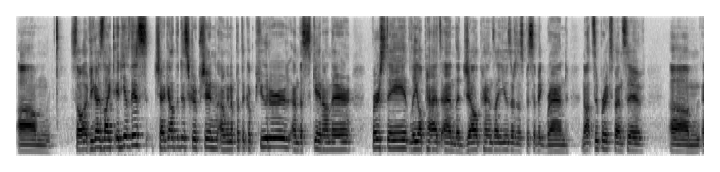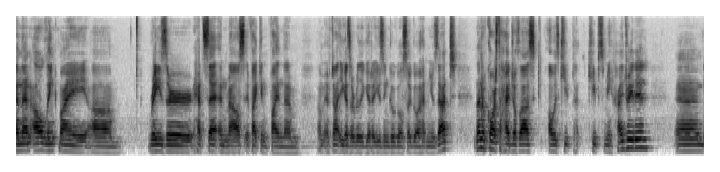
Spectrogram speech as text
Um, so if you guys liked any of this, check out the description. I'm to put the computer and the skin on there. First aid, legal pads, and the gel pens I use. There's a specific brand. Not super expensive. Um, and then I'll link my um, Razer headset and mouse if I can find them. Um, if not, you guys are really good at using Google, so go ahead and use that. And then of course the hydro flask always keep keeps me hydrated. And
